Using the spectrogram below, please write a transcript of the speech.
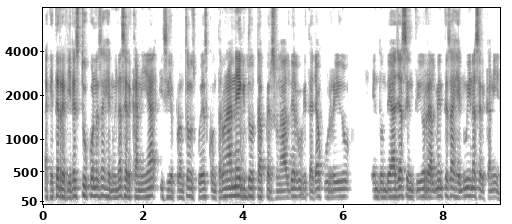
a qué te refieres tú con esa genuina cercanía y si de pronto nos puedes contar una anécdota personal de algo que te haya ocurrido en donde hayas sentido realmente esa genuina cercanía.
